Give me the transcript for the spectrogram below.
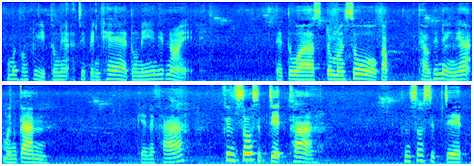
ข้างบนของกลีบตรงเนี้ยจะเป็นแค่ตรงนี้นิดหน่อย แต่ตัวจำนวนโซ่กับแถวที่1เนี่ยเหมือนกันโอเคนะคะ ขึ้นโซ่ 17 ค่ะ ขึ้นโซ่ 17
